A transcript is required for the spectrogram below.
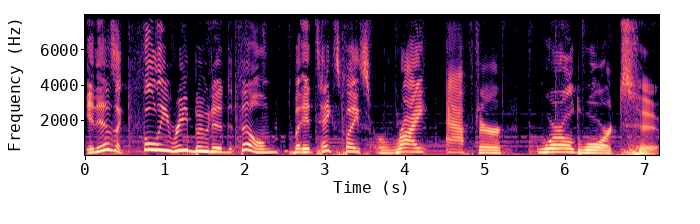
It is a fully rebooted film, but it takes place right after World War II.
